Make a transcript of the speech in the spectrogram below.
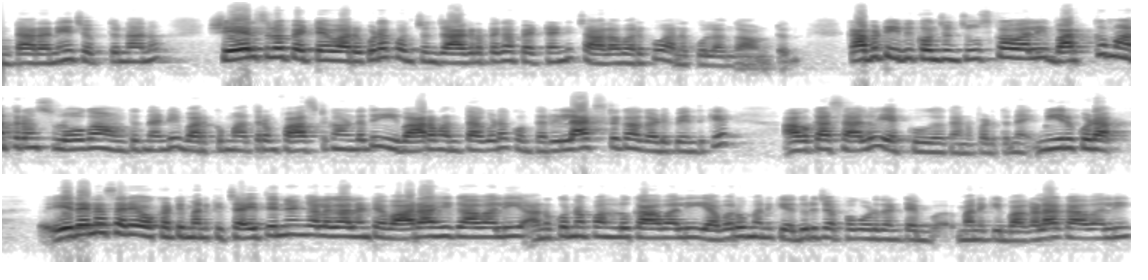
ఉంటారనే చెప్తున్నాను. షేర్స్లో పెట్టేవారు కూడా కొంచెం జాగ్రత్తగా పెట్టండి. చాలా వరకు అనుకూలంగా ఉంటుంది. కాబట్టి ఇవి కొంచెం చూసుకోవాలి. వర్క్ మాత్రం స్లోగా ఉంటుందండి. వర్క్ మాత్రం ఫాస్ట్గా ఉండదు. ఈ వారం అంతా కూడా కొంత రిలాక్స్డ్గా గడిపేందుకే అవకాశాలు ఎక్కువగా కనపడుతున్నాయి. మీరు కూడా ఏదైనా సరే ఒకటి మనకి చైతన్యం కలగాలంటే వారాహి కావాలి అనుకున్న పనులు కావాలి ఎవరు మనకి ఎదురు చెప్పకూడదంటే మనకి బగళా కావాలి.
